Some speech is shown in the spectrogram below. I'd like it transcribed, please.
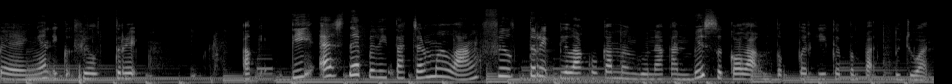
pengen ikut field trip. Di SD Pelita Cermelang, field trip dilakukan menggunakan bis sekolah untuk pergi ke tempat tujuan.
